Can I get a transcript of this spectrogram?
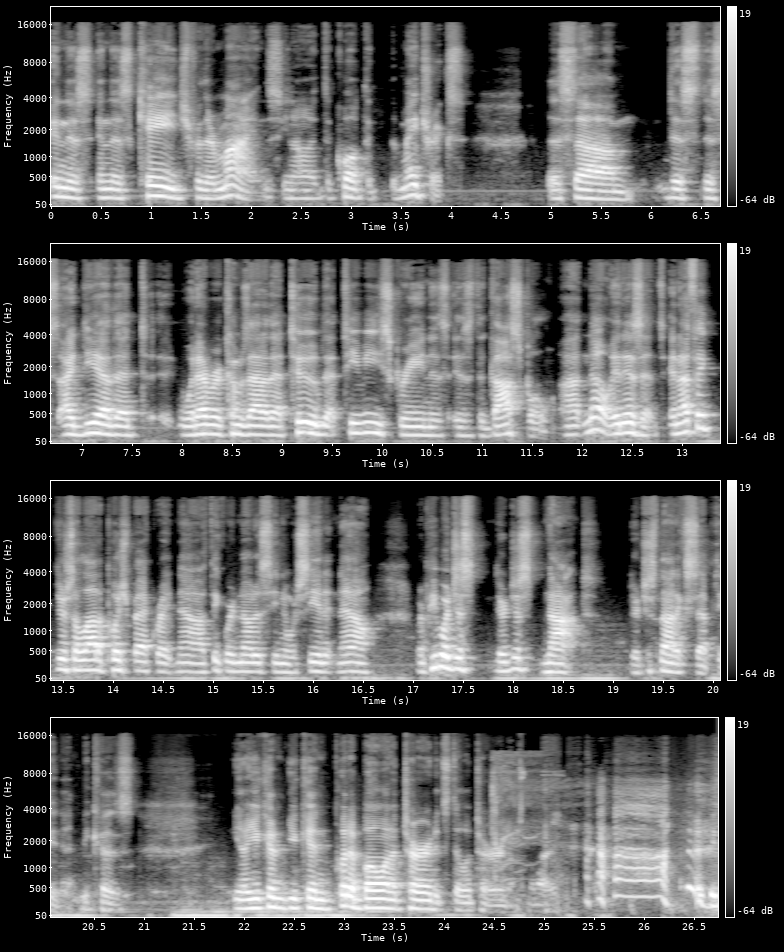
in this in this cage for their minds. You know, to quote the, the Matrix, this um, this this idea that whatever comes out of that tube, that TV screen, is is the gospel. Uh, no, it isn't. And I think there's a lot of pushback right now. I think we're noticing and we're seeing it now, where people are just they're just not they're just not accepting it because you know you can you can put a bow on a turd, it's still a turd. I'm sorry. you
